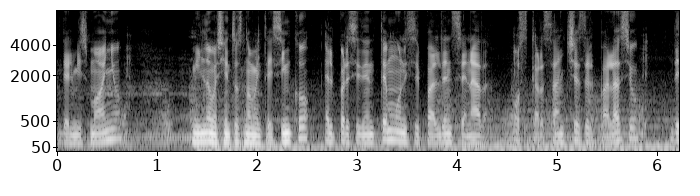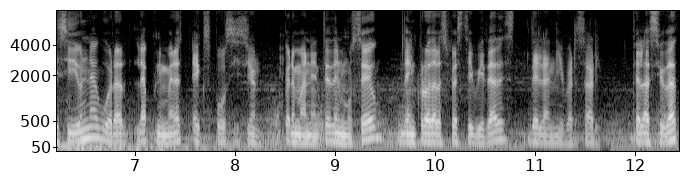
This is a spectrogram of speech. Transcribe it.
del mismo año, 1995, el presidente municipal de Ensenada, Óscar Sánchez del Palacio, decidió inaugurar la primera exposición permanente del museo dentro de las festividades del aniversario de la ciudad,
